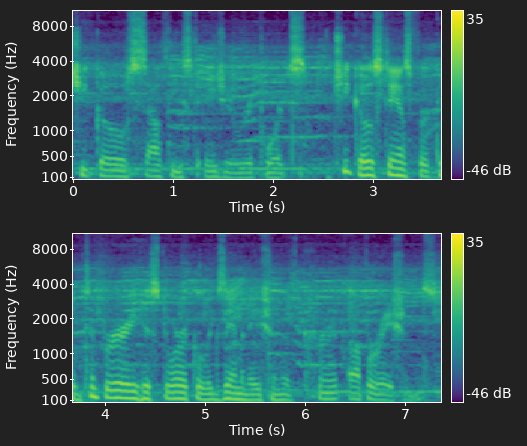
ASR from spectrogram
CHECO Southeast Asia reports. CHECO stands for Contemporary Historical Examination of Current Operations.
